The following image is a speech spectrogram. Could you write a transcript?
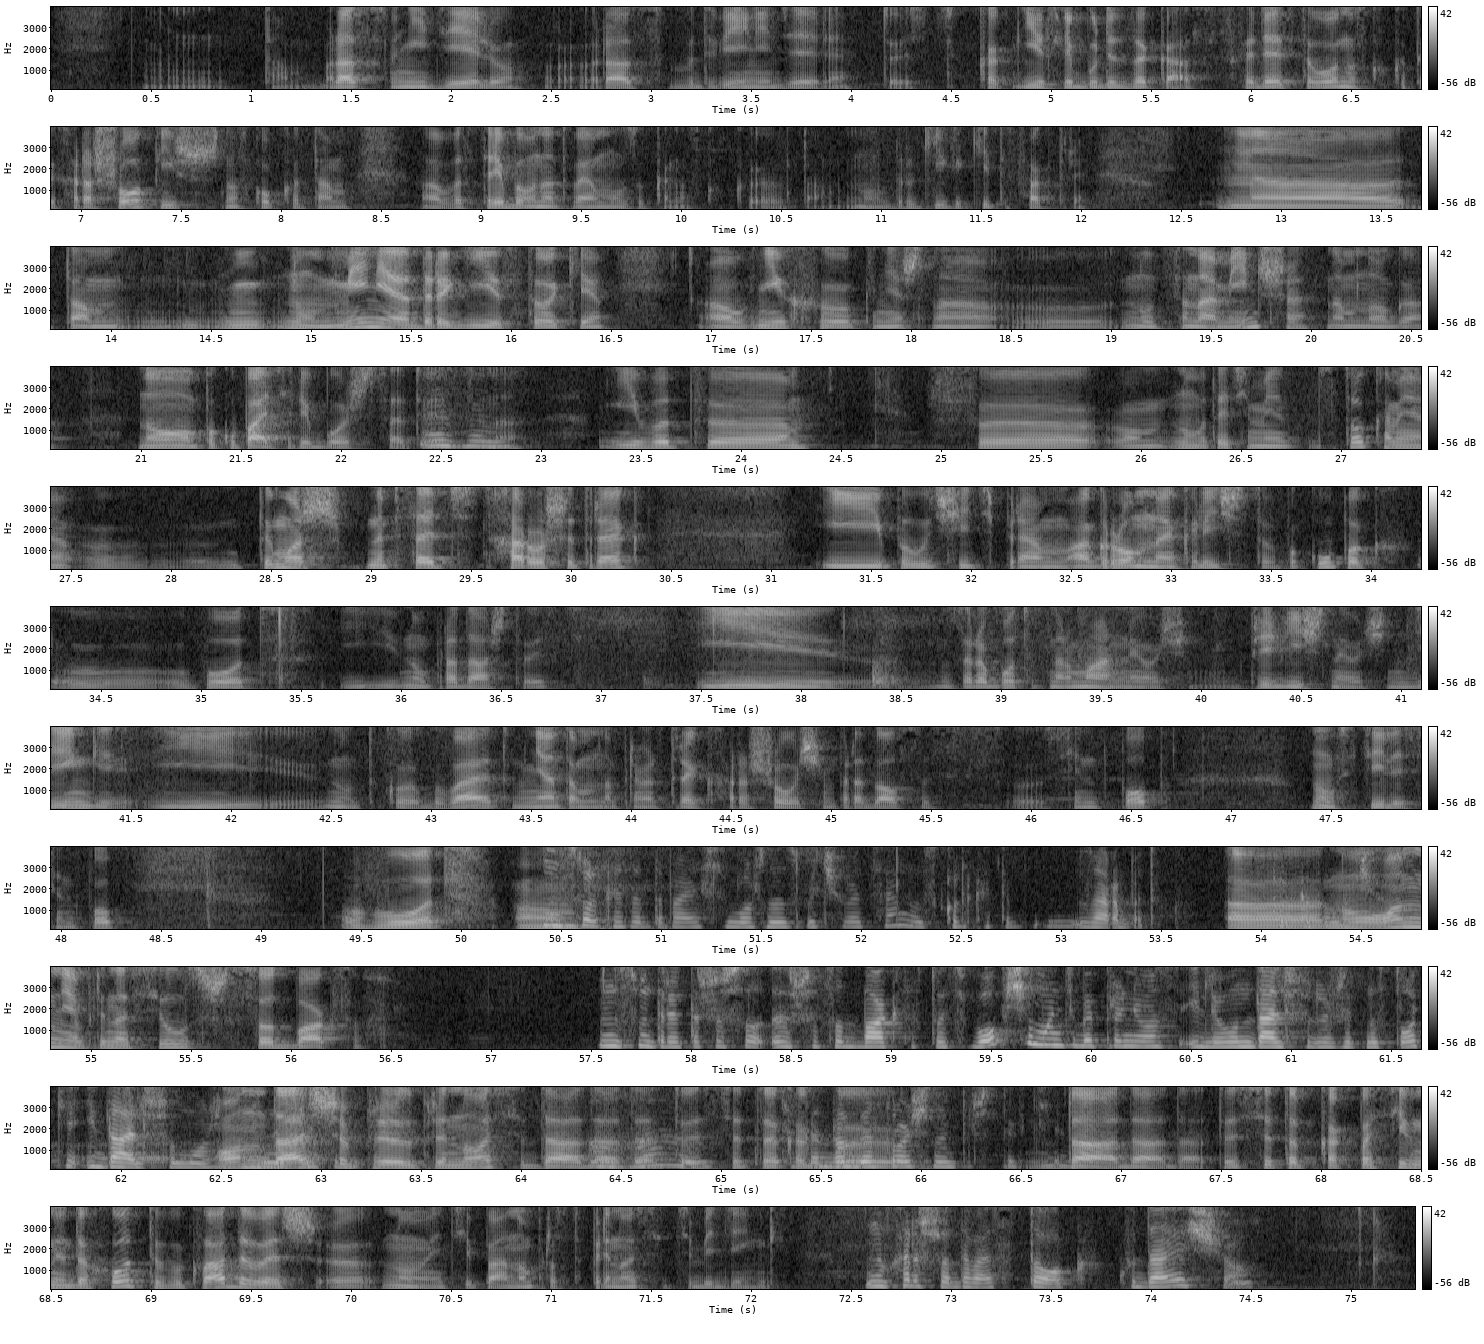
там, раз в неделю, раз в две недели. То есть, как, если будет заказ, исходя из того, насколько ты хорошо пишешь, насколько там востребована твоя музыка, насколько там, ну, другие какие-то факторы. На, там, ну, менее дорогие стоки, в них, конечно, ну, цена меньше намного, но покупателей больше, соответственно. И вот с э, ну, вот этими стоками э, ты можешь написать хороший трек и получить прям огромное количество покупок, э, вот, и, ну, продаж, то есть. И заработать нормальные очень, приличные очень деньги. И, ну, такое бывает. У меня там, например, трек хорошо очень продался с синт-поп, ну, в стиле синт-поп. Вот. Ну, эм, сколько это, давай, если можно озвучивать цену, сколько это заработок? Э, ну, получилось? он мне приносил 600 баксов. Ну, смотри, это 600, э, 600 баксов, то есть в общем он тебе принес, или он дальше лежит на стоке и дальше может Он приносить? дальше при- приносит, да, да, да. Ага. То есть это Типа как бы... долгосрочная перспектива. Да, да, да. То есть это как пассивный доход, ты выкладываешь, э, ну, и типа оно просто приносит тебе деньги. Ну, хорошо, давай, сток. Куда еще?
